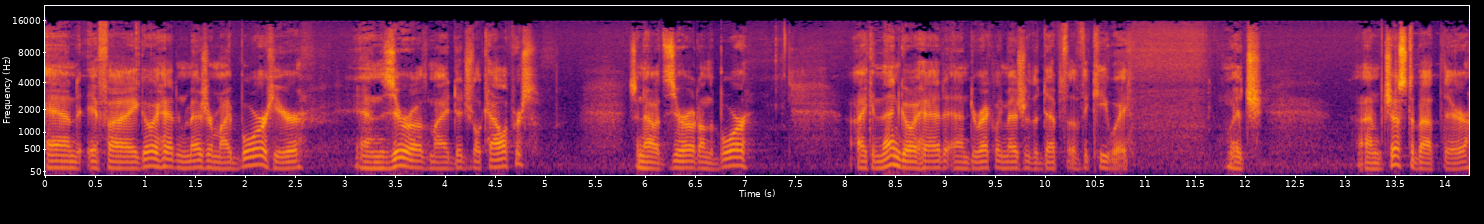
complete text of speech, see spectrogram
And if I go ahead and measure my bore here and zero my digital calipers, so now it's zeroed on the bore, I can then go ahead and directly measure the depth of the keyway, which I'm just about there,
